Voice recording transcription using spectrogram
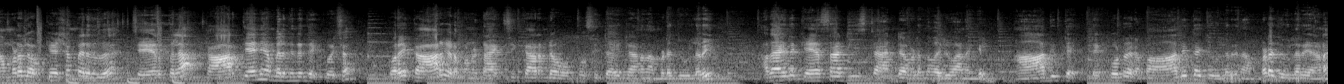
നമ്മുടെ ലൊക്കേഷൻ വരുന്നത് ചേർത്തല കാർത്തിയാനി അമ്പലത്തിന്റെ തെക്കുവശം. കുറേ കാർ കിടപ്പുണ്ട്. ടാക്സി കാറിന്റെ ഓപ്പോസിറ്റ് ആയിട്ടാണ് നമ്മുടെ ജ്വല്ലറി അതായത് K S R T stand അവിടെ നിന്ന് വരുവാണെങ്കിൽ ആദ്യത്തെ തെക്കോട്ട് വരുമ്പോൾ ആദ്യത്തെ ജ്വല്ലറി നമ്മുടെ ജ്വല്ലറിയാണ്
